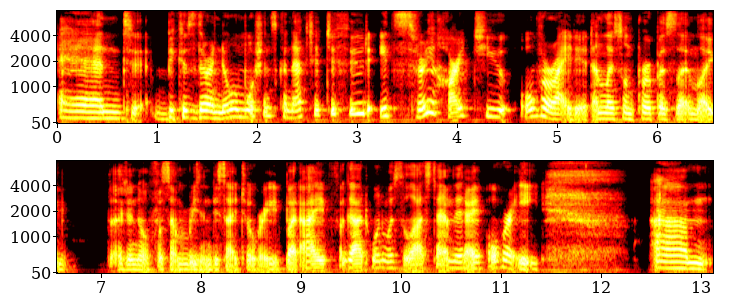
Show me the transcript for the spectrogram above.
And because there are no emotions connected to food, it's very hard to override it unless on purpose I'm like, I don't know, for some reason decide to overeat. But I forgot when was the last time that I overate. Um,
